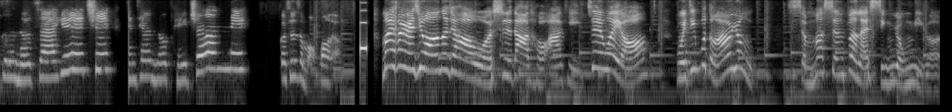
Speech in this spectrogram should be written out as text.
天都在一起，天天都陪着你。歌词怎么？忘了。麦饭人气王，大家好，我是大头阿 K。这位哦，我已经不懂要用什么身份来形容你了。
